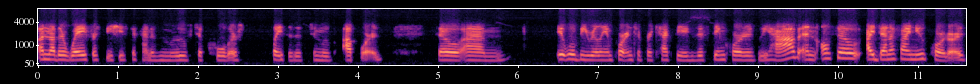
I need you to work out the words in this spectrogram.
another way for species to kind of move to cooler places is to move upwards. So um, it will be really important to protect the existing corridors we have and also identify new corridors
